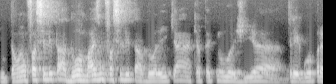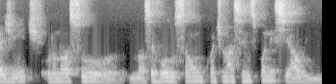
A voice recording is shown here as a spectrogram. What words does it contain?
Então é um facilitador, mais um facilitador aí que a, que a tecnologia entregou para a gente, para nosso nossa evolução continuar sendo exponencial. Né?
